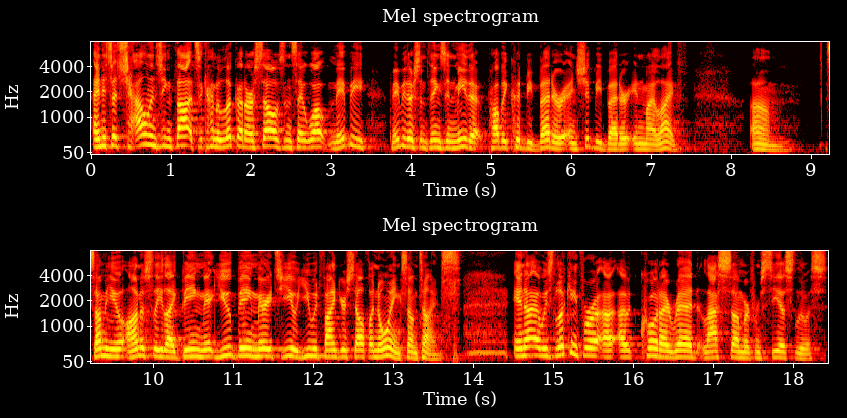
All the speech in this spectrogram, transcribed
And it's a challenging thought to kind of look at ourselves and say, well, maybe, maybe there's some things in me that probably could be better and should be better in my life. Um, some of you, honestly, like being you being married to you, you would find yourself annoying sometimes. And I was looking for a, a quote I read last summer from C.S. Lewis.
